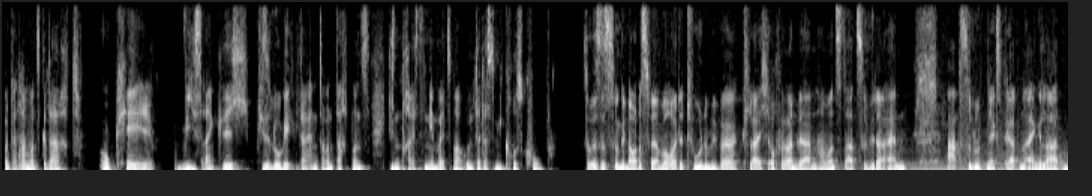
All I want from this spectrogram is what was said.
Und dann haben wir uns gedacht, okay, wie ist eigentlich diese Logik dahinter und dachten uns, diesen Preis, den nehmen wir jetzt mal unter das Mikroskop. So ist es und genau das werden wir heute tun und wie wir gleich auch hören werden, haben wir uns dazu wieder einen absoluten Experten eingeladen.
